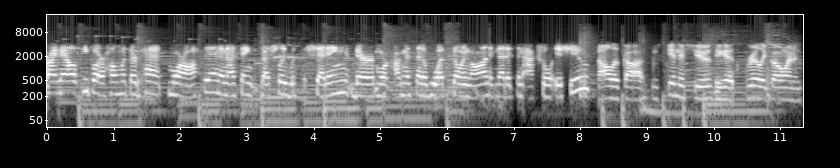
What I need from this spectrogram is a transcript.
Right now, people are home with their pet more often, and I think, especially with the shedding, they're more cognizant of what's going on and that it's an actual issue. Nala's got some skin issues. He gets really going and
